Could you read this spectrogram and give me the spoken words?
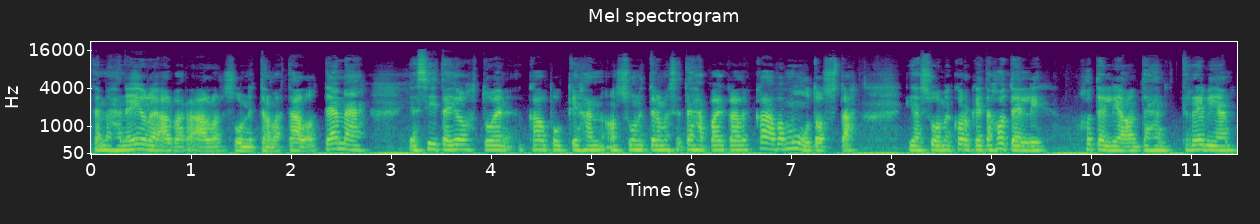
Tämähän ei ole Alvar Aallon suunnittelema talo tämä ja siitä johtuen kaupunkihan on suunnittelemassa tähän paikalle kaavamuutosta ja Suomen korkeinta hotelli hotellia on tähän Trevian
